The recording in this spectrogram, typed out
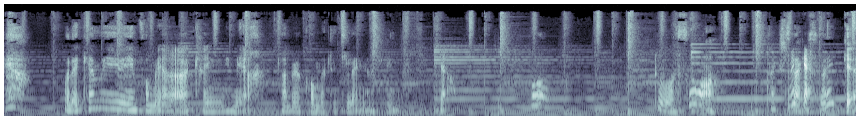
Ja, och det kan vi ju informera kring mer när vi har kommit lite längre kring det. Ja. Då så. Tack så mycket. Tack så mycket.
